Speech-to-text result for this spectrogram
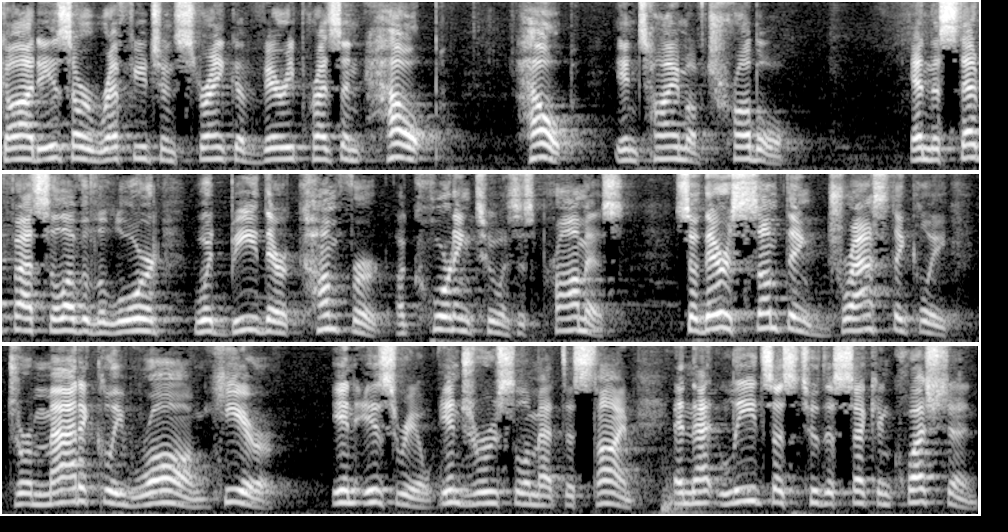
God is our refuge and strength, a very present help, help in time of trouble. And the steadfast love of the Lord would be their comfort according to his promise. So there is something drastically, dramatically wrong here in Israel, in Jerusalem at this time. And that leads us to the second question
